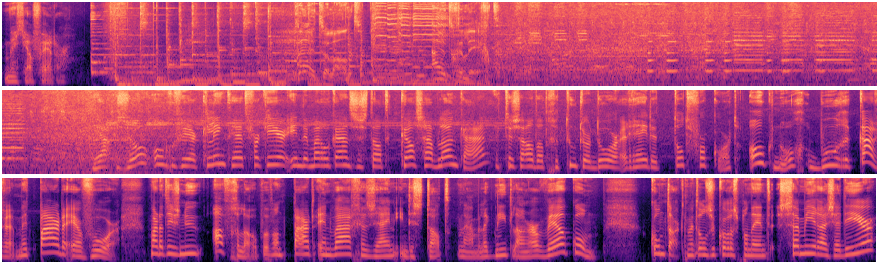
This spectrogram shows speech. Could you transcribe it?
met jou verder. Buitenland uitgelicht. Ja, zo ongeveer klinkt het verkeer in de Marokkaanse stad Casablanca. Tussen al dat getoeter door reden tot voor kort ook nog boerenkarren met paarden ervoor. Maar dat is nu afgelopen, want paard en wagen zijn in de stad namelijk niet langer welkom. Contact met onze correspondent Samira Jadir.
